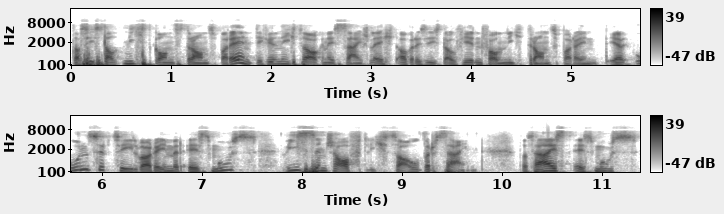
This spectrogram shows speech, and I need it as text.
Das ist halt nicht ganz transparent. Ich will nicht sagen, es sei schlecht, aber es ist auf jeden Fall nicht transparent. Ja, unser Ziel war immer, es muss wissenschaftlich sauber sein. Das heißt, es muss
